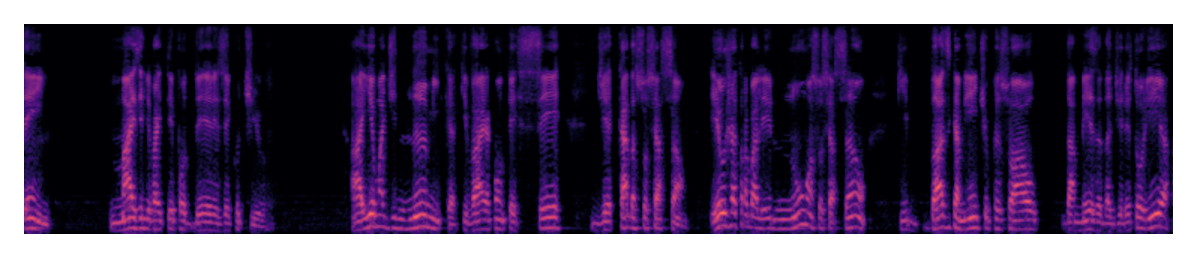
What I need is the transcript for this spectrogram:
tem, mais ele vai ter poder executivo. Aí é uma dinâmica que vai acontecer de cada associação. Eu já trabalhei numa associação que basicamente o pessoal da mesa da diretoria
